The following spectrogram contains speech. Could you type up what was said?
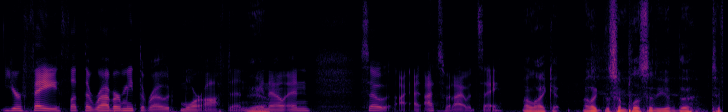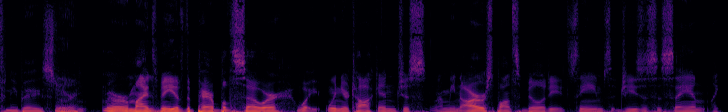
your faith let the rubber meet the road more often. Yeah. You know, and so I, that's what I would say. I like it. I like the simplicity of the Tiffany Bay story. Yeah. It reminds me of the parable of the sower. What, when you're talking, just I mean, our responsibility. It seems that Jesus is saying, like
